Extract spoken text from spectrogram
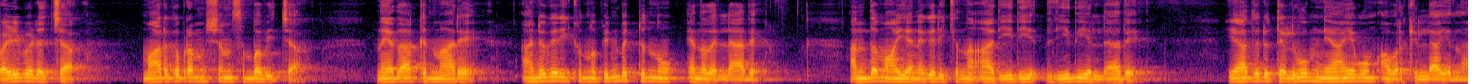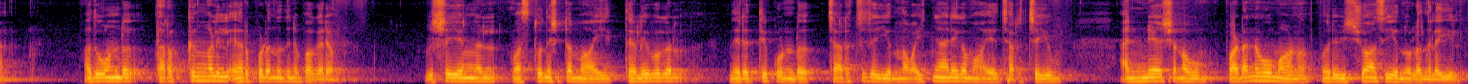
വഴിപിഴച്ച മാർഗഭ്രംശം സംഭവിച്ച നേതാക്കന്മാരെ അനുകരിക്കുന്നു പിൻപറ്റുന്നു എന്നതല്ലാതെ അന്ധമായി അനുകരിക്കുന്ന ആ രീതി രീതിയല്ലാതെ യാതൊരു തെളിവും ന്യായവും അവർക്കില്ല എന്നാണ്. അതുകൊണ്ട് തർക്കങ്ങളിൽ ഏർപ്പെടുന്നതിന് പകരം വിഷയങ്ങൾ വസ്തുനിഷ്ഠമായി തെളിവുകൾ നിരത്തിക്കൊണ്ട് ചർച്ച ചെയ്യുന്ന വൈജ്ഞാനികമായ ചർച്ചയും അന്വേഷണവും പഠനവുമാണ് ഒരു വിശ്വാസി എന്നുള്ള നിലയിൽ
